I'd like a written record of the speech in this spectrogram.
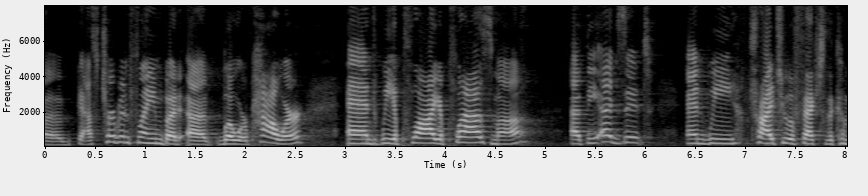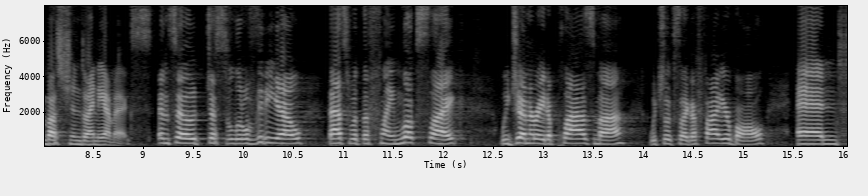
a, gas turbine flame, but at lower power. And we apply a plasma at the exit, and we try to affect the combustion dynamics. And so just a little video, that's what the flame looks like. We generate a plasma, which looks like a fireball, and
